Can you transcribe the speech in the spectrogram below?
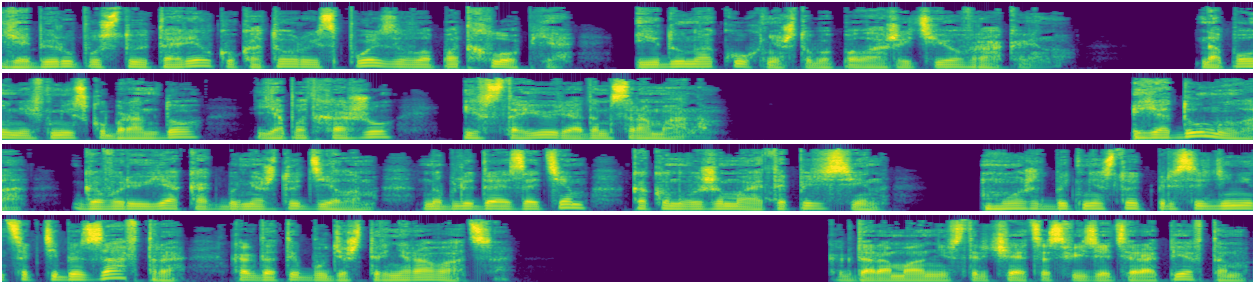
Я беру пустую тарелку, которую использовала под хлопья, и иду на кухню, чтобы положить ее в раковину. Наполнив миску брандо, я подхожу и встаю рядом с Романом. «Я думала», — говорю я как бы между делом, наблюдая за тем, как он выжимает апельсин, Может быть, мне стоит присоединиться к тебе завтра, когда ты будешь тренироваться? Когда Роман не встречается с физиотерапевтом,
